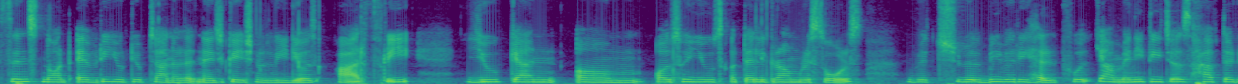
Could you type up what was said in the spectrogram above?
Since not every youtube channel and educational videos are free you can um, also use a telegram resource which will be very helpful yeah many teachers have their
